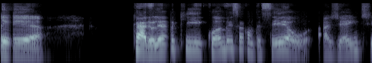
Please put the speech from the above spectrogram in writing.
é... cara, eu lembro que quando isso aconteceu, a gente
